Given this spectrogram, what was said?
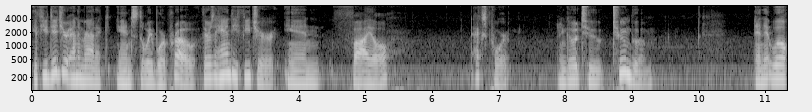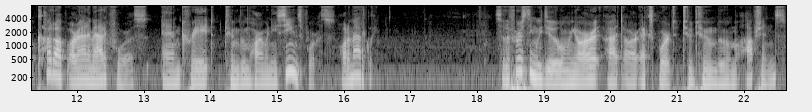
if you did your animatic in Storyboard Pro, there's a handy feature in File, Export, and go to Toon Boom, and it will cut up our animatic for us and create Toon Boom Harmony scenes for us automatically. So the first thing we do when we are at our Export to Toon Boom options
